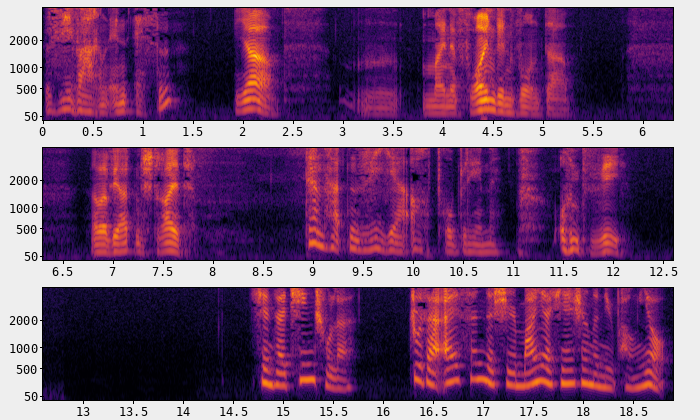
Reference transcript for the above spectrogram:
Sie waren in Essen? Ja, meine Freundin wohnt da. Aber wir hatten Streit. Dann hatten Sie ja auch Probleme. Und wie? 现在清楚了，住在埃森的是玛雅先生的女朋友。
